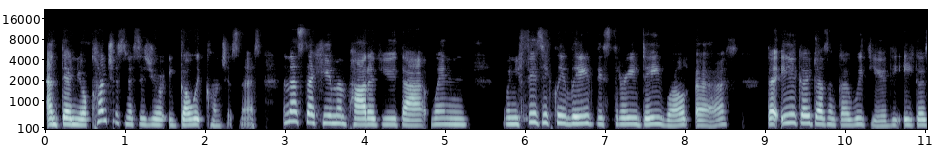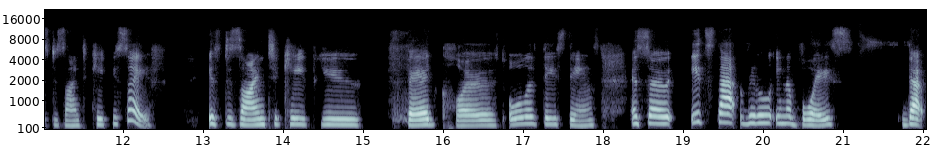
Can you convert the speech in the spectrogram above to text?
And then your consciousness is your egoic consciousness. And that's the human part of you that when when you physically leave this 3D world, Earth, the ego doesn't go with you. The ego is designed to keep you safe. It's designed to keep you fed, clothed, all of these things. And so it's that little inner voice that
